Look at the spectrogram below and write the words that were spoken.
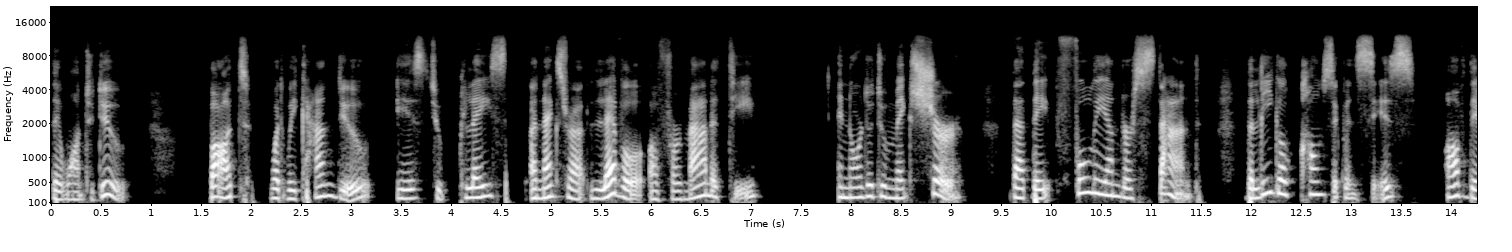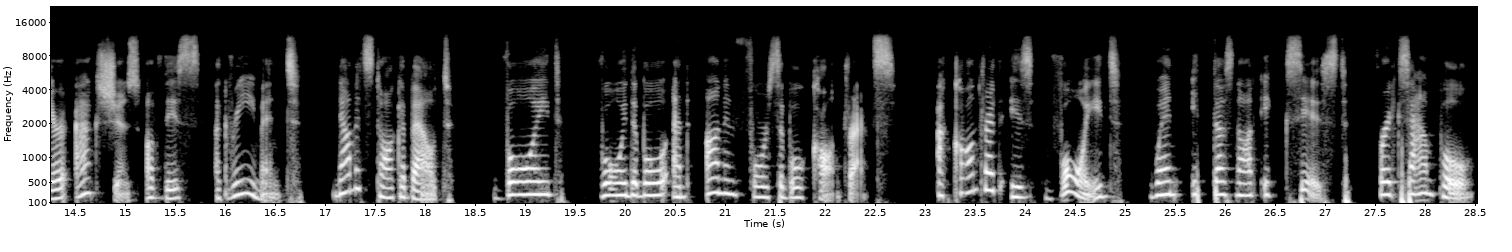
they want to do. But what we can do is to place an extra level of formality in order to make sure that they fully understand the legal consequences of their actions of this agreement. Now let's talk about void, voidable, and unenforceable contracts. A contract is void when it does not exist For example,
